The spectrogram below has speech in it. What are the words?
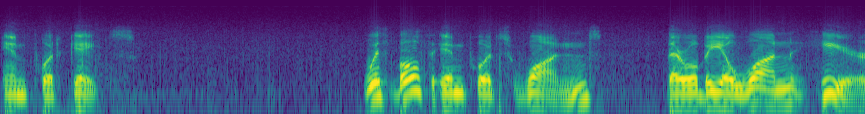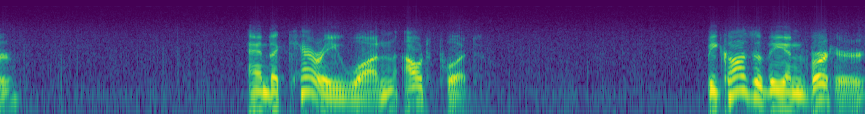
input gates. With both inputs ones, there will be a 1 here and a carry 1 output. Because of the inverter,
